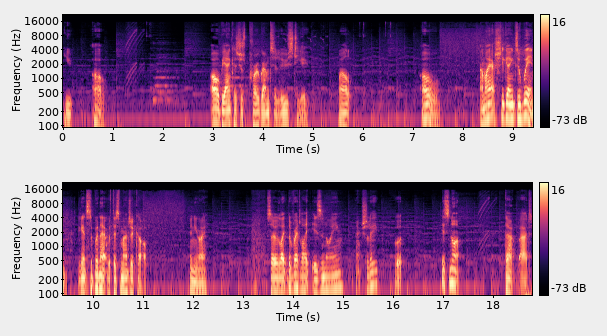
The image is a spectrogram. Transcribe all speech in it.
You oh. Oh, Bianca's just programmed to lose to you. Well Oh. Am I actually going to win against a Banette with this Magikarp? Anyway. So like the red light is annoying, actually, but it's not that bad.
